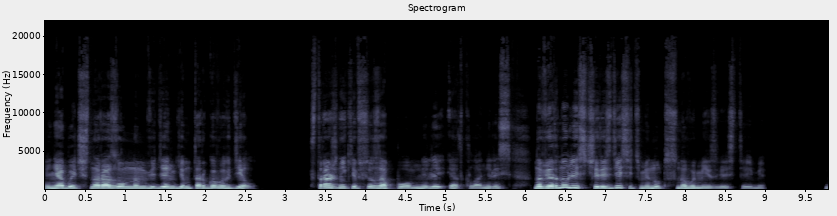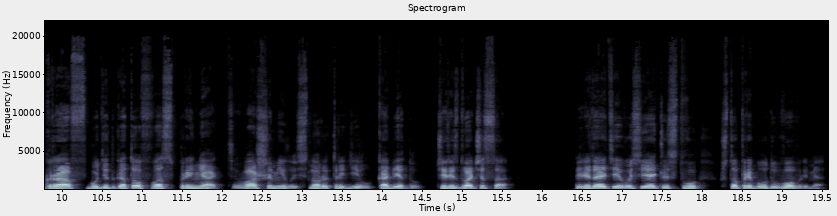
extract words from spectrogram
и необычно разумным ведением торговых дел. Стражники все запомнили и откланялись, но вернулись через десять минут с новыми известиями. «Граф будет готов вас принять, ваша милость, Норы Тригил, к обеду, через два часа. Передайте его сиятельству, что прибуду вовремя.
